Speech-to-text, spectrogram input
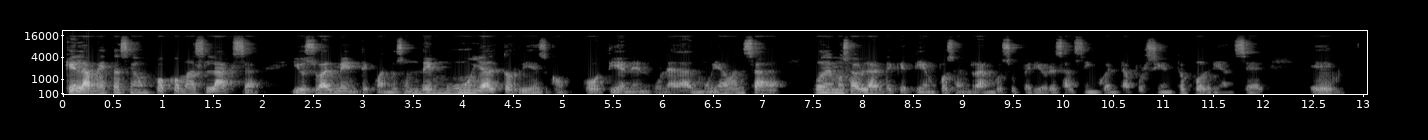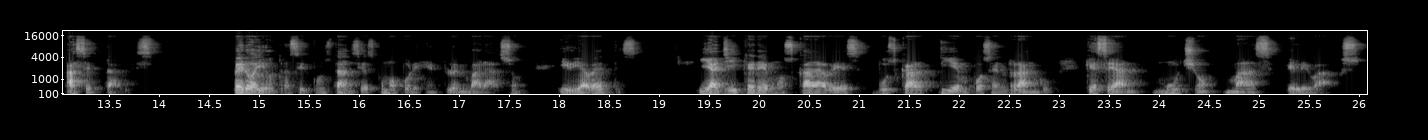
que la meta sea un poco más laxa y usualmente cuando son de muy alto riesgo o tienen una edad muy avanzada, podemos hablar de que tiempos en rango superiores al 50% podrían ser eh, aceptables. Pero hay otras circunstancias como por ejemplo embarazo y diabetes. Y allí queremos cada vez buscar tiempos en rango que sean mucho más elevados.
